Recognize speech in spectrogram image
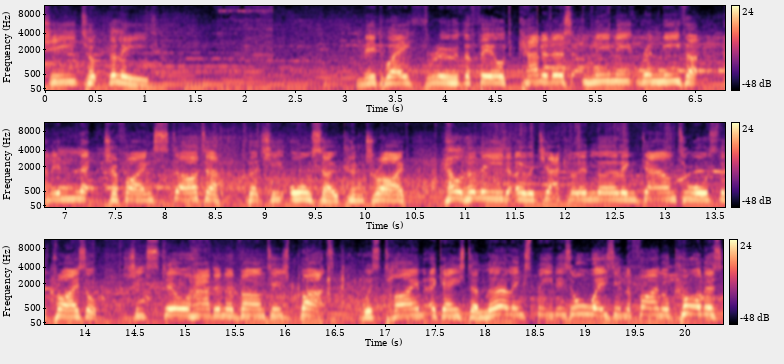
she took the lead. Midway through the field, Canada's Mimi Rahneva, an electrifying starter, but she also can drive. Held her lead over Jacqueline Lölling down towards the Kreisel. She still had an advantage, but was time against her. Lölling speed is always in the final corners,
